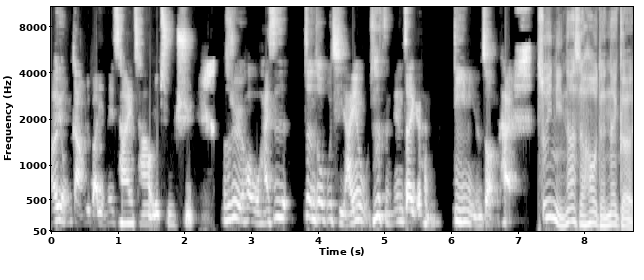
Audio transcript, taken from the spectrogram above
我要勇敢，我就把眼泪擦一擦，我就出去。出去以后，我还是振作不起来，因为我就整天在一个很。低迷的状态，所以你那时候的那个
